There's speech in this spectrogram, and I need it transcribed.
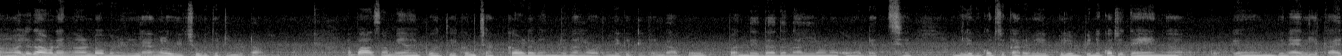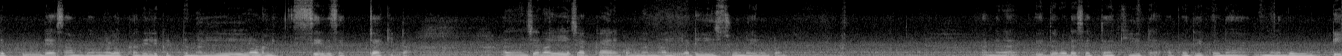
നാല് തവണ എങ്ങാണ്ടോ വെള്ളം ഞങ്ങൾ ഒഴിച്ചു കൊടുത്തിട്ടുണ്ട് കേട്ടോ അപ്പോൾ ആ സമയമായപ്പോഴത്തേക്കും ചക്ക അവിടെ വെന്ത് നല്ല ഉടഞ്ഞ് കിട്ടിയിട്ടുണ്ട്. അപ്പോൾ ഉപ്പ് എന്ത് ചെയ്ത് അത് നല്ലോണം ഉടച്ച് അതിലേക്ക് കുറച്ച് കറിവേപ്പിലും പിന്നെ കുറച്ച് തേങ്ങ പിന്നെ അതിലേക്ക് അരപ്പിന്റെ സംഭവങ്ങളൊക്കെ അതിലേക്ക് ഇട്ട് നല്ലോണം മിക്സ് ചെയ്ത് സെറ്റാക്കിയിട്ടാണ് അതെന്ന് വെച്ചാൽ നല്ല ചക്ക അതിനെക്കൊണ്ട് തന്നെ നല്ല ടേസ്റ്റും ഉണ്ടായിരുന്നു കേട്ടോ അങ്ങനെ ഇതിവിടെ സെറ്റാക്കിയിട്ട് അപ്പോഴത്തേക്കും ഇതാ നമ്മളെ ബോട്ടി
